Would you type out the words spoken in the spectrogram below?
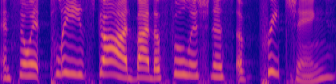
And so it pleased God by the foolishness of preaching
